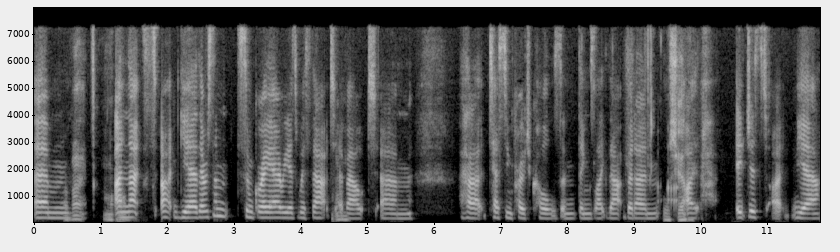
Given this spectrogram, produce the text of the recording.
Um, right. And that's, uh, yeah, there are some, some grey areas with that mm. about um, uh, testing protocols and things like that. But um, course, yeah. I, it just, yeah,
